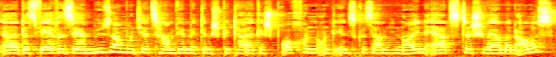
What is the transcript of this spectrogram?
Äh, das wäre sehr mühsam und jetzt haben wir mit dem Spital gesprochen und insgesamt neun Ärzte schwärmen aus.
